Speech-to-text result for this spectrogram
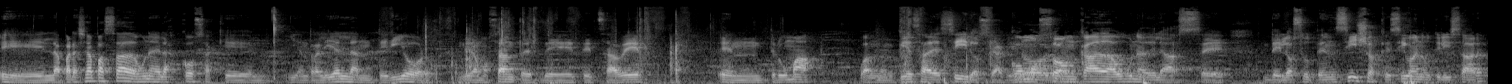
Eh, en la para allá pasada, una de las cosas que, y en realidad en la anterior, digamos antes de Tetzabé en Trumá, cuando empieza a decir, o sea, cómo son cada una de las eh, de los utensilios que se iban a utilizar,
